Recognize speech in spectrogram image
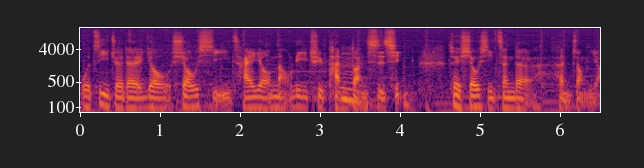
我自己觉得有休息才有脑力去判断事情，嗯，所以休息真的很重要。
